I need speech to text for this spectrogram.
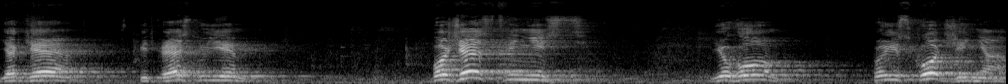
яке підкреслює божественність Його происходження.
